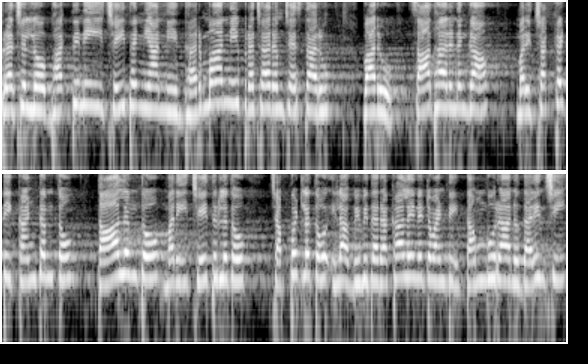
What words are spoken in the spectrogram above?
ప్రజల్లో భక్తిని చైతన్యాన్ని ధర్మాన్ని ప్రచారం చేస్తారు. వారు సాధారణంగా మరి చక్కటి కంఠంతో తాళంతో మరి చేతులతో చప్పట్లతో ఇలా వివిధ రకాలైనటువంటి తంబురాను ధరించి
